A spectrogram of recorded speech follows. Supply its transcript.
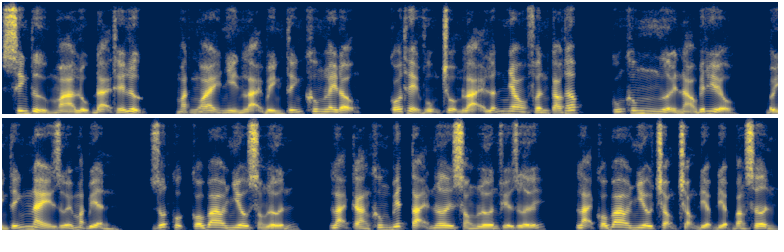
Sinh tử mà lục đại thế lực, mặt ngoài nhìn lại bình tĩnh không lay động có thể vụng trộm lại lẫn nhau phân cao thấp cũng không người nào biết hiểu bình tĩnh này dưới mặt biển rốt cuộc có bao nhiêu sóng lớn lại càng không biết tại nơi sóng lớn phía dưới lại có bao nhiêu trọng trọng điệp điệp băng sơn.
